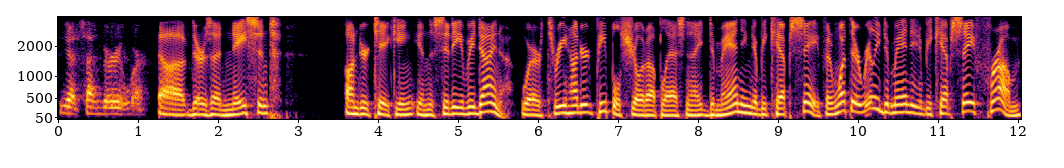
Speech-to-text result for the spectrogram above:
Yes, I'm very aware. Uh, there's a nascent undertaking in the city of Edina where 300 people showed up last night demanding to be kept safe. And what they're really demanding to be kept safe from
